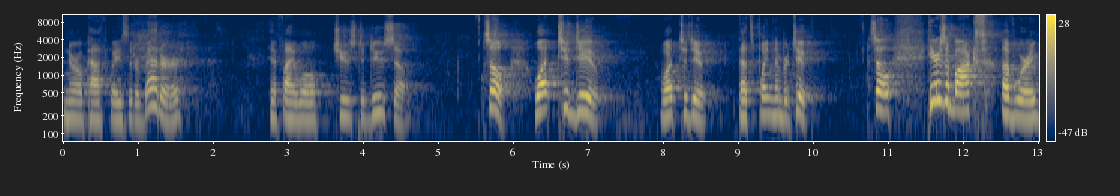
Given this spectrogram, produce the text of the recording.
neural pathways that are better if I will choose to do so. So, what to do? What to do? That's point number two. So, here's a box of worry.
